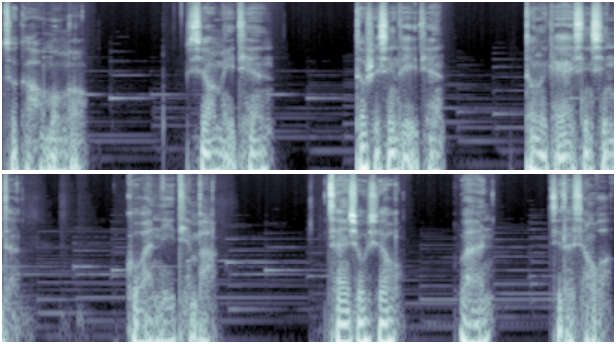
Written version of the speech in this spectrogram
做个好梦哦。希望每天都是新的一天，都能开开心心的过完那一天吧。早安，羞羞，晚安，记得想我。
